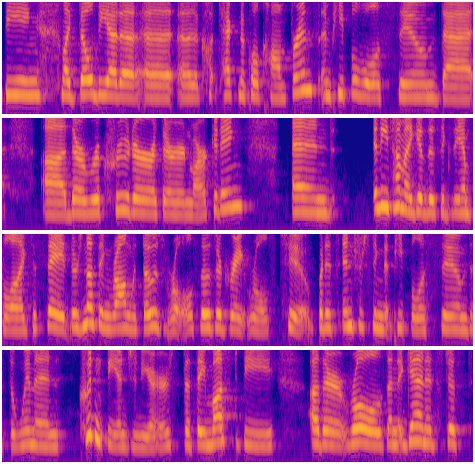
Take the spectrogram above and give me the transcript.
being like they'll be at a, a, a, technical conference and people will assume that uh, they're a recruiter or they're in marketing. And anytime I give this example, I like to say there's nothing wrong with those roles. Those are great roles too. But it's interesting that people assume that the women couldn't be engineers, that they must be other roles. And again, it's just,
